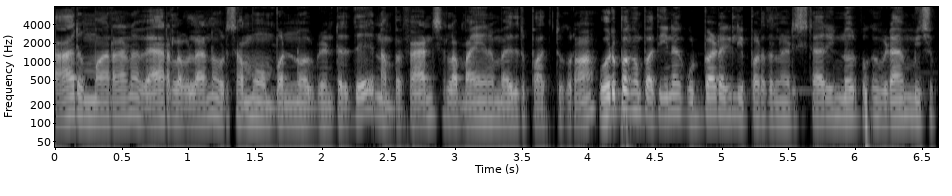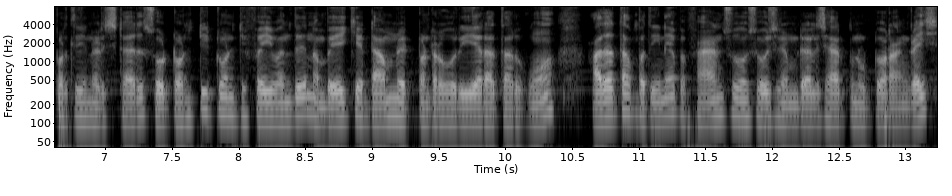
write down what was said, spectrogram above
தாறுமாறான வேற லெவலான ஒரு சம்பவம் பண்ணும் அப்படின்றது நம்ம ஃபேன்ஸ் எல்லாம் பயங்கரமாக பார்த்துக்கிறோம் ஒரு பக்கம் பார்த்தீங்கன்னா குட் பாடகிலி படத்தில் நடிச்சிட்டாரு. இன்னொரு பக்கம் விடாமுயற்சி படத்துலையும் நடிச்சிட்டாரு. ஸோ டுவெண்ட்டி டுவெண்ட்டி ஃபைவ் வந்து நம்ம ஏகே டாமினேட் பண்ணுற ஒரு இயராக தான் இருக்கும். அதை தான் பார்த்தீங்கன்னா இப்போ ஃபேன்ஸும் சோஷியல் மீடியாவில் ஷேர் பண்ணிட்டு வராங்க கைஸ்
